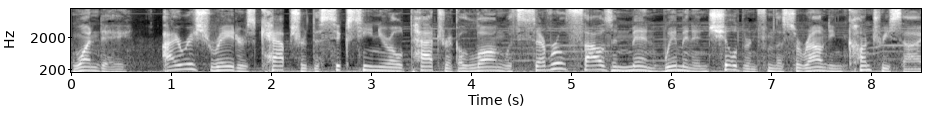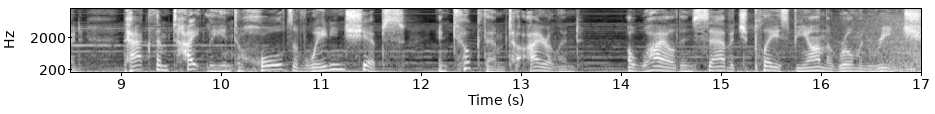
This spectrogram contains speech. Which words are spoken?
One day, Irish raiders captured the 16 year old Patrick along with several thousand men, women, and children from the surrounding countryside, packed them tightly into holds of waiting ships, and took them to Ireland a wild and savage place beyond the Roman reach.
